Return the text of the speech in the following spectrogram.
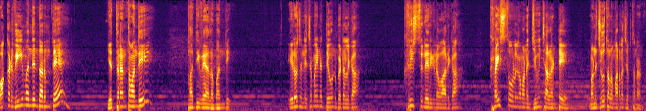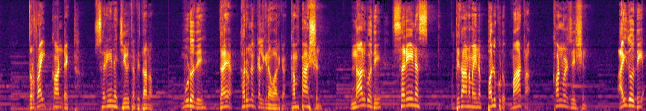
ఒక్కడు వెయ్యి మందిని తరిమితే ఇద్దరు ఎంతమంది పదివేల మంది. ఈరోజు నిజమైన దేవుని బిడ్డలుగా క్రీస్తు నెరిగిన వారుగా క్రైస్తవులుగా మనం జీవించాలంటే మన జీవితంలో మరలా చెప్తున్నాను. ద రైట్ కాండక్ట్ సరైన జీవిత విధానం. మూడోది దయ కరుణం కలిగిన వారుగా కంపాషన్ నాలుగోది సరైన స్- విధానమైన పలుకుడు మాట కాన్వర్జేషన్ ఐదోది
